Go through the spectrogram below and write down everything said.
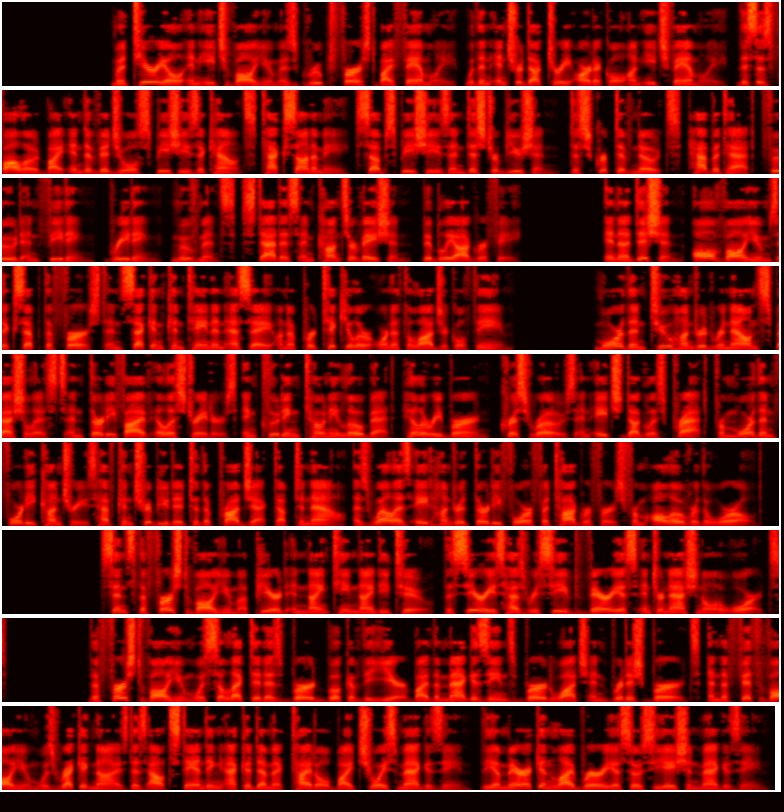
Material in each volume is grouped first by family, with an introductory article on each family. This is followed by individual species accounts, taxonomy, subspecies and distribution, descriptive notes, habitat, food and feeding, breeding, movements, status and conservation, bibliography. In addition, all volumes except the first and second contain an essay on a particular ornithological theme. More than 200 renowned specialists and 35 illustrators including Toni Llobet, Hilary Burn, Chris Rose and H. Douglas Pratt from more than 40 countries have contributed to the project up to now, as well as 834 photographers from all over the world. Since the first volume appeared in 1992, the series has received various international awards. The first volume was selected as Bird Book of the Year by the magazines Birdwatch and British Birds, and the fifth volume was recognized as Outstanding Academic Title by Choice magazine, the American Library Association magazine.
